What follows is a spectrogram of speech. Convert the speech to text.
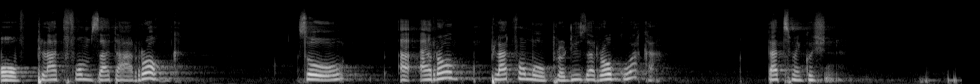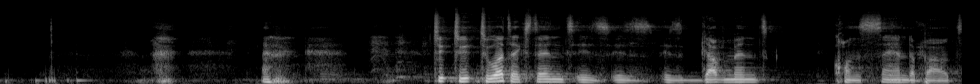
of platforms that are rogue. So a, a rogue platform will produce a rogue worker. That's my question. to, to, to what extent is, is, is government concerned about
